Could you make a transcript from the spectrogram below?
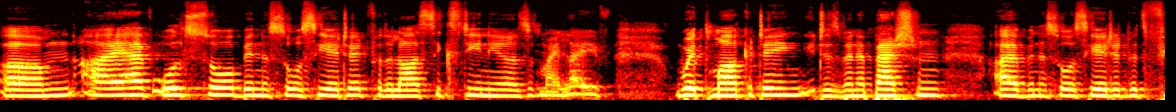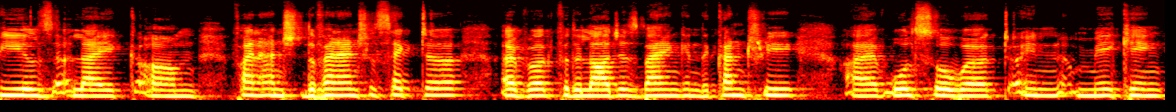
Um, I have also been associated for the last 16 years of my life with marketing. It has been a passion. I've been associated with fields like um, financial, the financial sector. I've worked for the largest bank in the country. I've also worked in making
